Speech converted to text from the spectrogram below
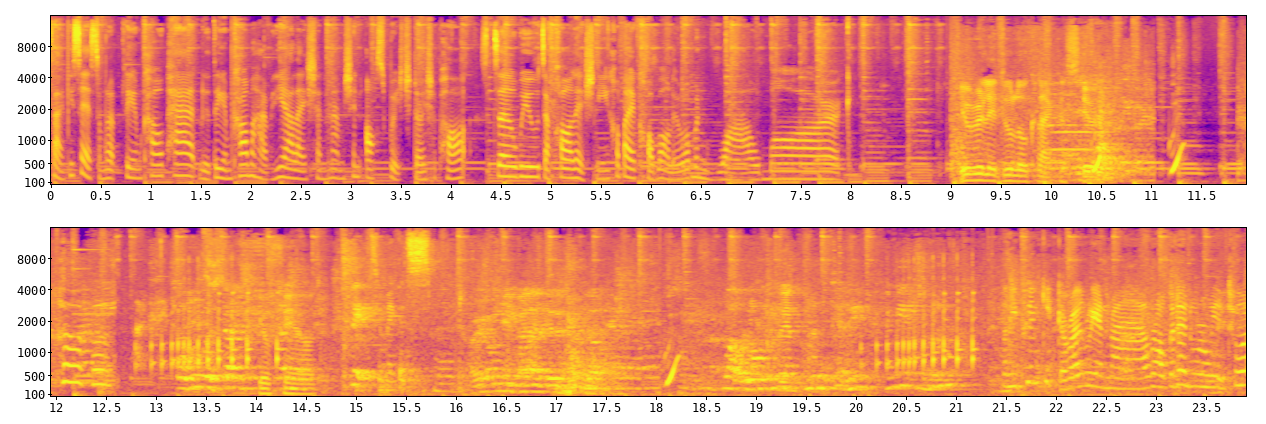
สายพิเศษสำหรับเตรียมเข้าแพทย์ หรือเตรียมเข้ามหาวิทยาลัยชั้นนำเช่น Oxbridge โดยเฉพาะ เจอวิวจาก college นี้เข้าไปขอบอกเลยว่ามันว้าวมาก You really do look like a student. you failed. to make it smooth ตอน นี้เพื่อนกิจก็เลิกเรียนแล้ว เราก็เดินดูโรงเรียนทั่ว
